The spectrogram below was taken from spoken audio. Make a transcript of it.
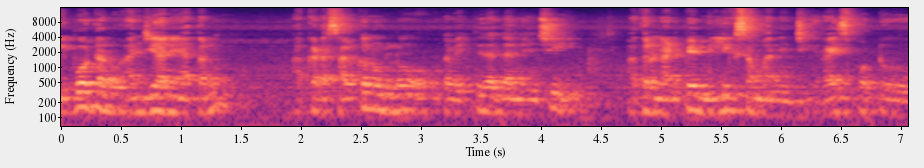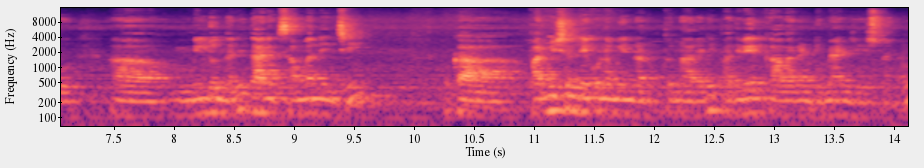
రిపోర్టర్ అంజీ అనే అతను అక్కడ సల్కనూరులో ఒక వ్యక్తి దగ్గర నుంచి అతను నడిపే మిల్లుకి సంబంధించి రైస్ పొట్టు మిల్లు ఉందని దానికి సంబంధించి ఒక పర్మిషన్ లేకుండా మీరు నడుపుతున్నారని పదివేలు కావాలని డిమాండ్ చేసినట్టు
